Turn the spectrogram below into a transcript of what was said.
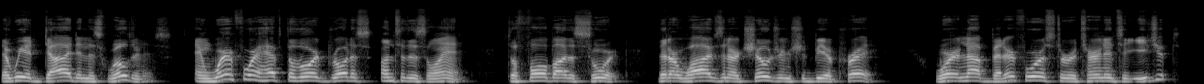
that we had died in this wilderness? And wherefore hath the Lord brought us unto this land, to fall by the sword, that our wives and our children should be a prey? Were it not better for us to return into Egypt?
